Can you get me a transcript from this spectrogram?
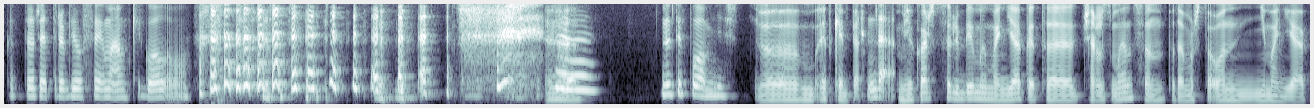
который отрубил своей мамке голову. Ну, ты помнишь. эм, Эд Кемпер. Да. Мне кажется, любимый маньяк это Чарльз Мэнсон, потому что он не маньяк.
